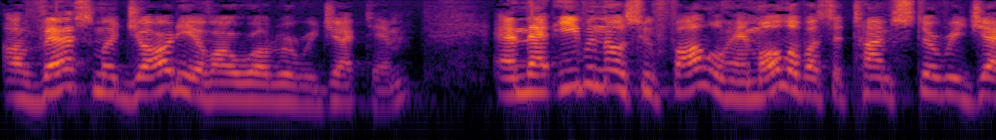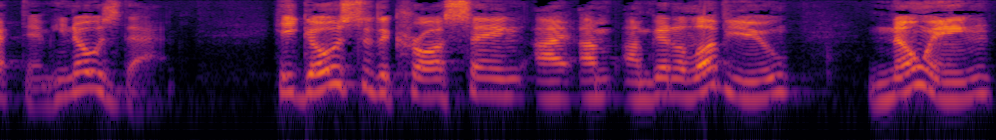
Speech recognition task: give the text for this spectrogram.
a vast majority of our world will reject him, and that even those who follow him, all of us at times still reject him. He knows that. He goes to the cross saying, I, I'm, I'm going to love you, knowing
